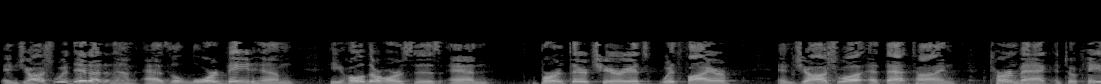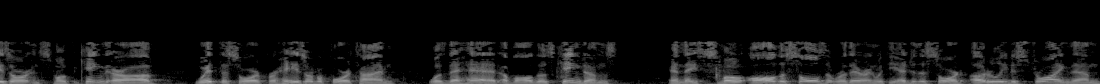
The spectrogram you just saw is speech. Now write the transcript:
And Joshua did unto them as the Lord bade him. He hoed their horses and burnt their chariots with fire. And Joshua at that time turned back and took Hazor and smote the king thereof with the sword, for Hazor before time was the head of all those kingdoms. And they smote all the souls that were therein with the edge of the sword, utterly destroying them.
